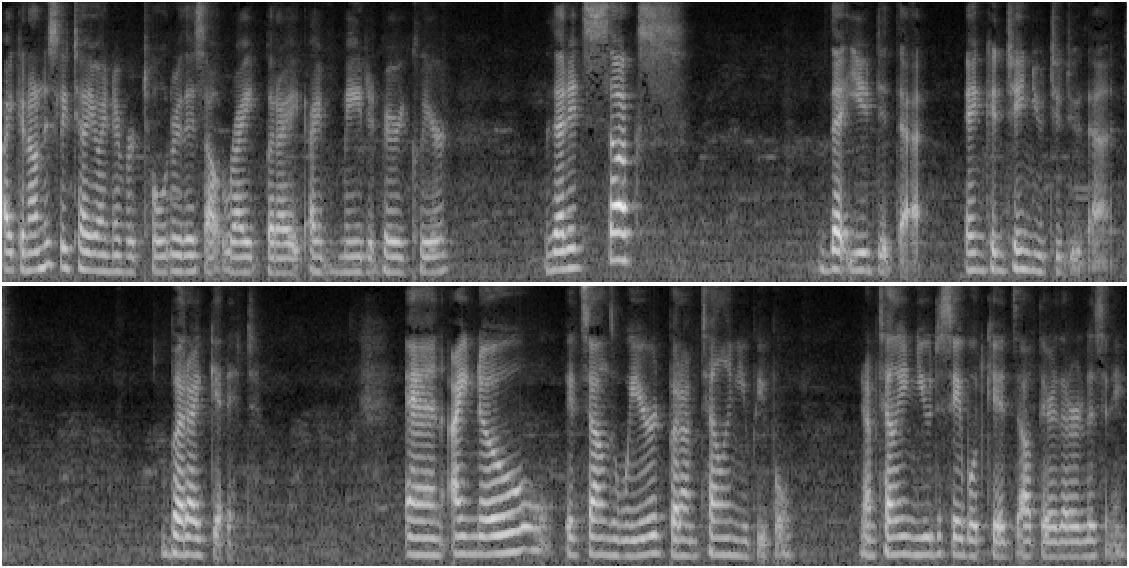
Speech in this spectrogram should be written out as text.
I can honestly tell you I never told her this outright, but I, I made it very clear that it sucks that you did that and continue to do that. But I get it. And I know it sounds weird, but I'm telling you, people, and I'm telling you, disabled kids out there that are listening,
